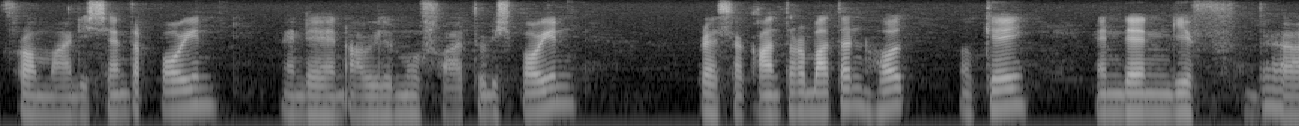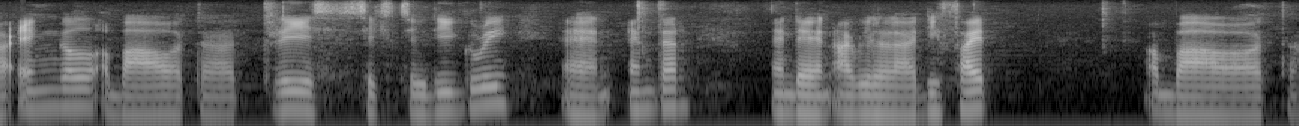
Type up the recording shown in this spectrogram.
from the center point and then I will move to this point. Press a control button hold. Okay and then give the angle about uh, 360 degree and enter. And then I will uh, divide about uh,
